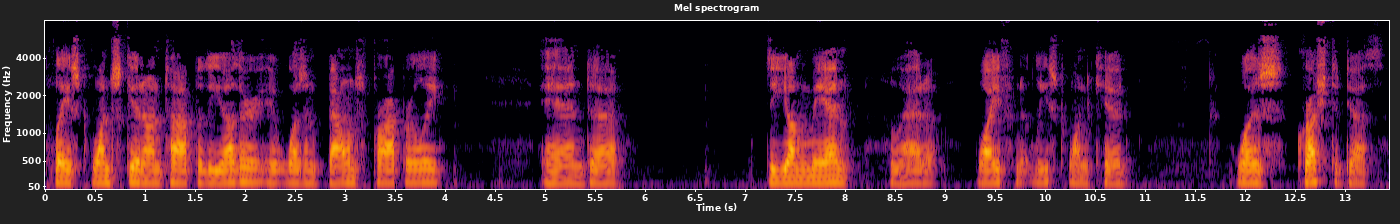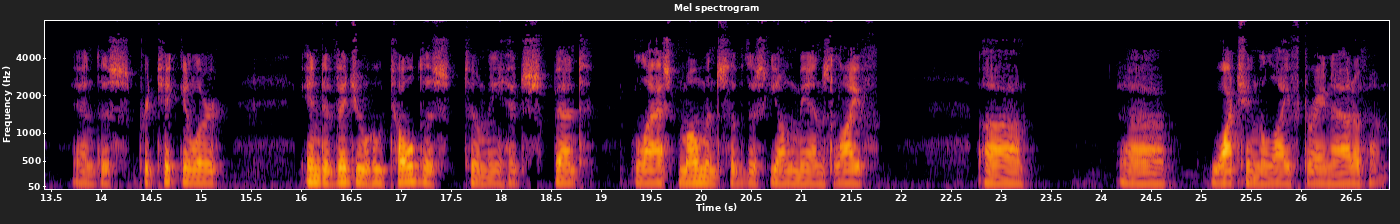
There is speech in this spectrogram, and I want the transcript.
placed one skid on top of the other. It wasn't balanced properly. And uh, the young man who had a wife and at least one kid was crushed to death. And this particular individual who told this to me had spent the last moments of this young man's life uh, uh, watching the life drain out of him.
